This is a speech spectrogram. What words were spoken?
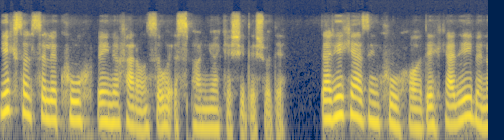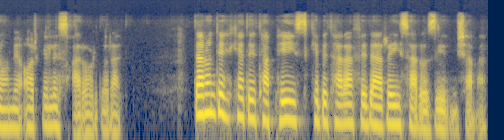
یک سلسله کوه بین فرانسه و اسپانیا کشیده شده. در یکی از این کوه ها دهکده به نام آرگلس قرار دارد. در آن دهکده تپه است که به طرف دره سرازیر می شود.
